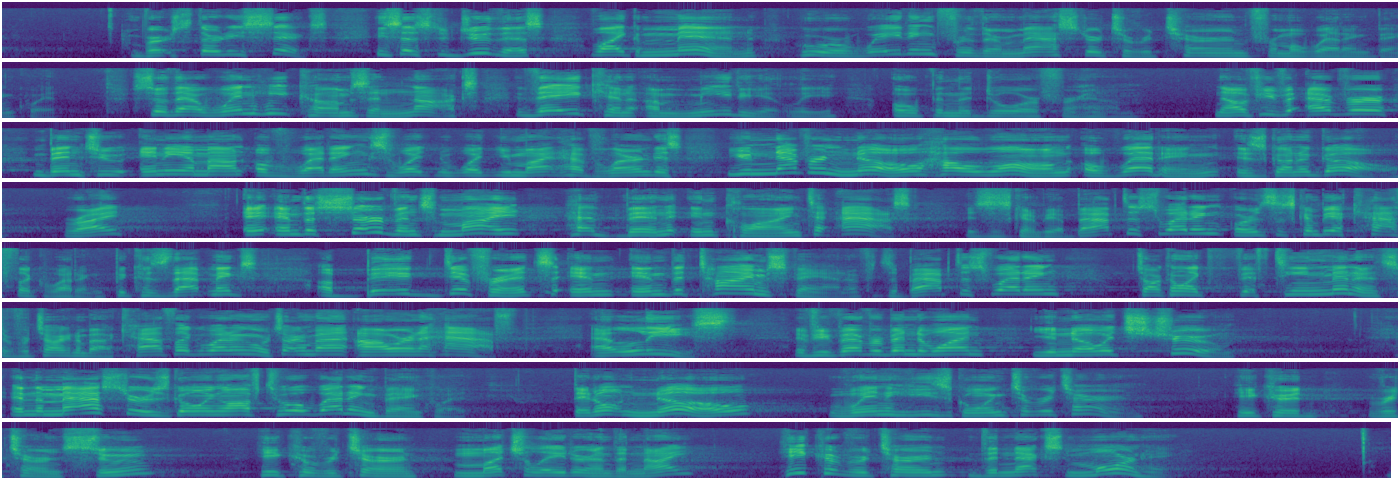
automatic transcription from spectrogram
Verse 36, he says to do this like men who are waiting for their master to return from a wedding banquet, so that when he comes and knocks, they can immediately open the door for him. Now, if you've ever been to any amount of weddings, what, what you might have learned is you never know how long a wedding is going to go, right? And the servants might have been inclined to ask, is this going to be a Baptist wedding or is this going to be a Catholic wedding? Because that makes a big difference in, in the time span. If it's a Baptist wedding, we're talking like 15 minutes. If we're talking about a Catholic wedding, we're talking about an hour and a half at least. If you've ever been to one, you know it's true. And the master is going off to a wedding banquet. They don't know when he's going to return. He could return soon, he could return much later in the night, he could return the next morning.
